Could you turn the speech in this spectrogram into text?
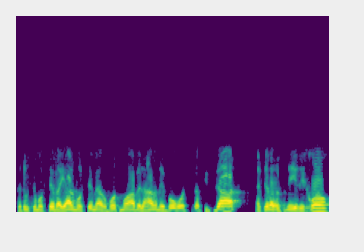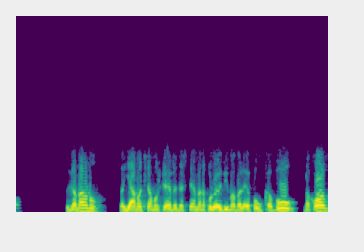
כתוב שמשה ויעל משה מערבות מואב אל הר נבו רוץ הפסגה, אשר על פני יריחו, וגמרנו. וימות שם משה עבד השם, אנחנו לא יודעים אבל איפה הוא קבור, נכון?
